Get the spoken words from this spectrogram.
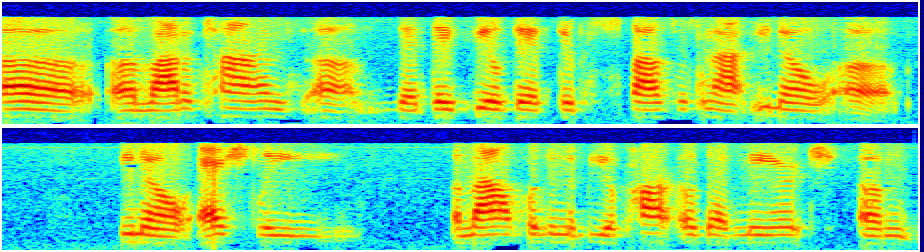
uh, a lot of times um, that they feel that their spouse is not, you know, uh, you know, actually allowing for them to be a part of that marriage. Um,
